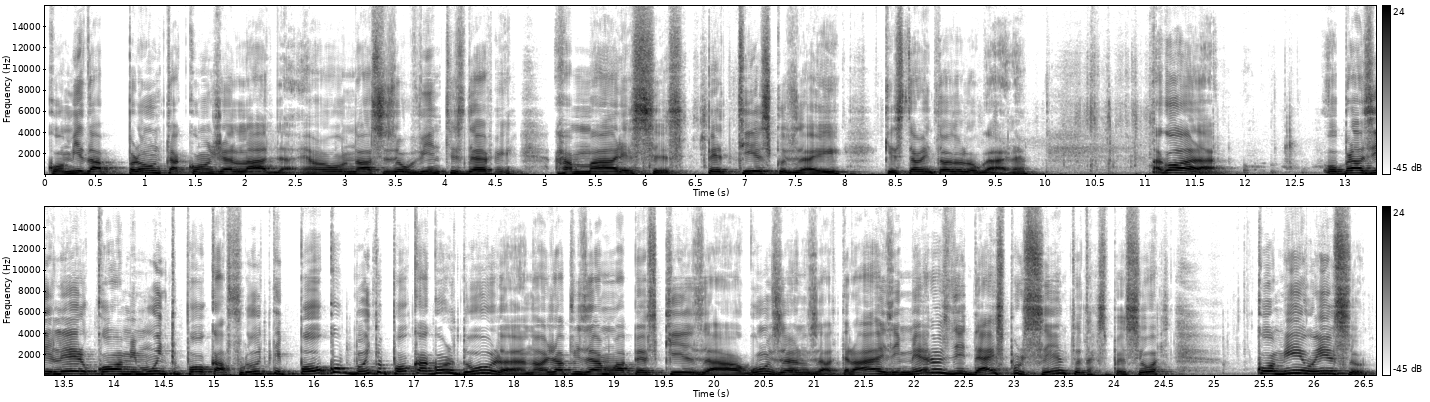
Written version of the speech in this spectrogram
comida pronta congelada. É, os nossos ouvintes devem amar esses petiscos aí que estão em todo lugar, né? Agora, o brasileiro come muito pouca fruta e pouco, muito pouca gordura. Nós já fizemos uma pesquisa há alguns anos atrás e menos de 10% das pessoas comiam isso.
